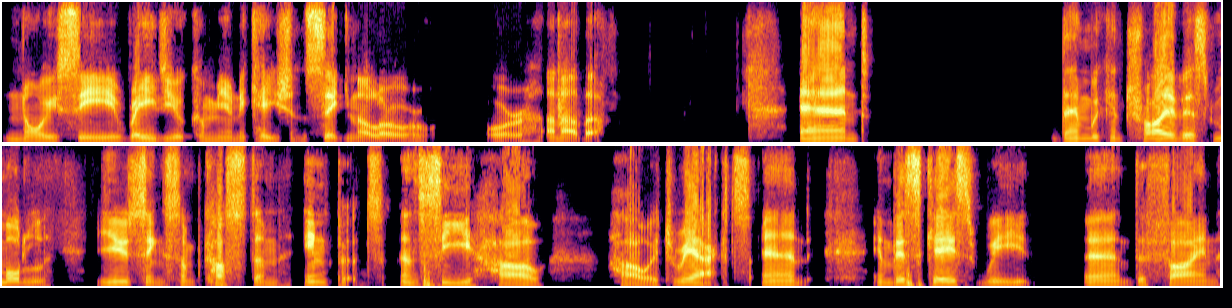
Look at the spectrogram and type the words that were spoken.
noisy radio communication signal or or another. And then we can try this model using some custom input and see how how it reacts. And in this case, we uh, define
